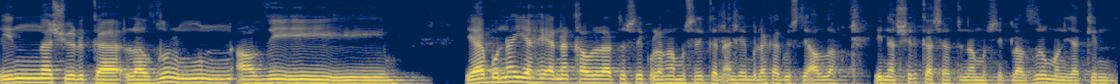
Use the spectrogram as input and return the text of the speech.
Inna syirka la zulmun azim. Ya bunaya hay anak kaula tusyrik ulah ngamusyrikeun anjeun billah ka Gusti Allah. Inna syirka satuna musyrik la zulmun yakin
